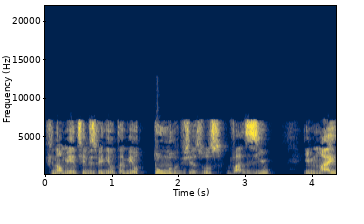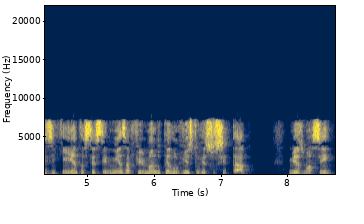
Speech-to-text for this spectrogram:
Finalmente, eles veriam também o túmulo de Jesus vazio e mais de 500 testemunhas afirmando tê-lo visto ressuscitado. Mesmo assim,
